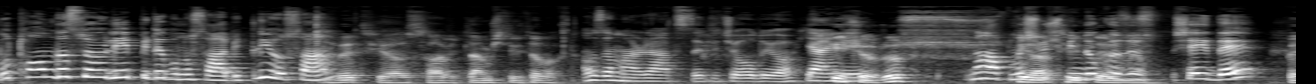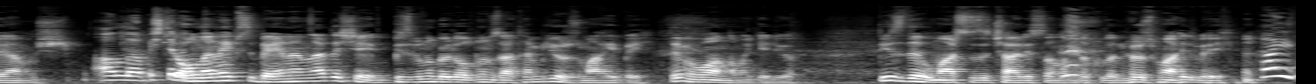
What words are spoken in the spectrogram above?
bu tonda söyleyip bir de bunu sabitliyorsan Evet ya sabitlenmiş tweet'e bak. o zaman rahatsız edici oluyor. Yani Geçiyoruz. ne yapmış diğer 3900 tweetlerine. şeyde beğenmiş. Allah'ım işte İşte bak- onların hepsi beğenenler de şey biz bunu böyle olduğunu zaten biliyoruz Mahir Bey. Değil mi? O anlama geliyor. Biz de umarsızı çaresiz anlamda kullanıyoruz Mahir Bey. Hayır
